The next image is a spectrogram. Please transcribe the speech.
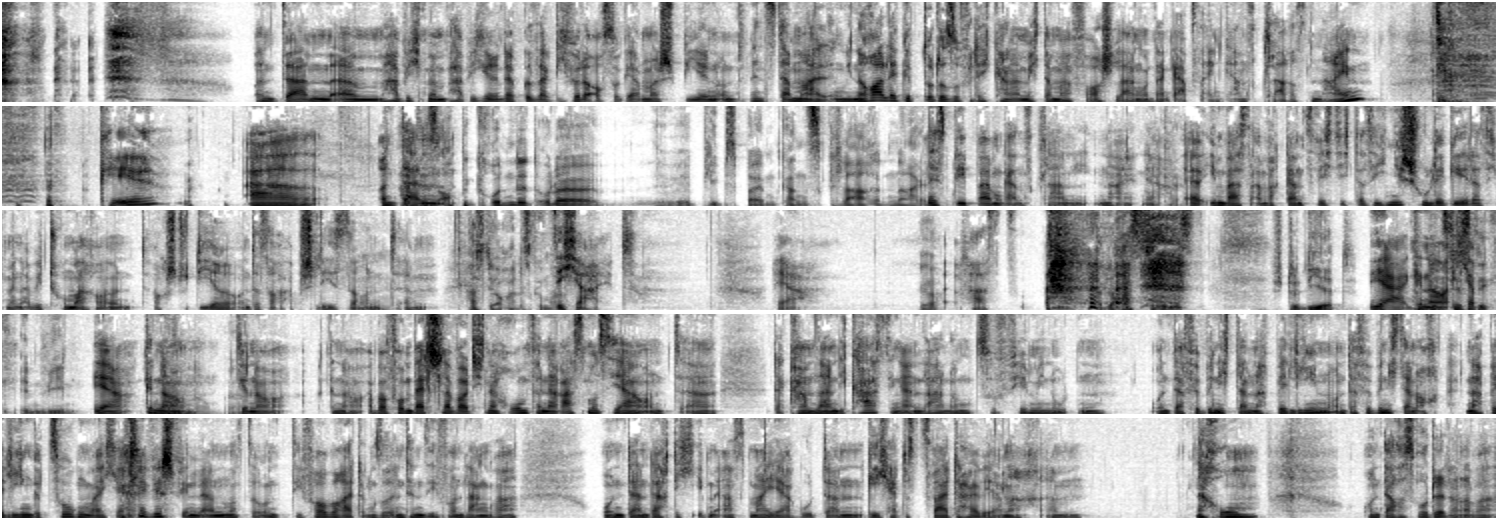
Und dann ähm, habe ich mit dem Papi geredet, habe gesagt, ich würde auch so gerne mal spielen. Und wenn es da mal irgendwie eine Rolle gibt oder so, vielleicht kann er mich da mal vorschlagen. Und dann gab es ein ganz klares Nein. Okay. Äh, und dann, Hat es auch begründet oder blieb es beim ganz klaren Nein? Es blieb beim ganz klaren Nein, ja. Okay. Äh, ihm war es einfach ganz wichtig, dass ich in die Schule gehe, dass ich mein Abitur mache und auch studiere und das auch abschließe. Mhm. Und, ähm, Hast du auch alles gemacht? Sicherheit. Ja. Ja. Fast. Ja, du hast zumindest studiert. Ja, genau. Publizistik ich hab, in Wien. Ja, genau. Ja. Genau, genau. Aber vom Bachelor wollte ich nach Rom für ein Erasmus-Jahr und äh, da kam dann die Casting-Einladung zu vier Minuten. Und dafür bin ich dann nach Berlin und dafür bin ich dann auch nach Berlin gezogen, weil ich ja Klavier spielen lernen musste und die Vorbereitung so intensiv und lang war. Und dann dachte ich eben erstmal, ja gut, dann gehe ich halt das zweite halbe Jahr nach, ähm, nach Rom. Und daraus wurde dann aber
